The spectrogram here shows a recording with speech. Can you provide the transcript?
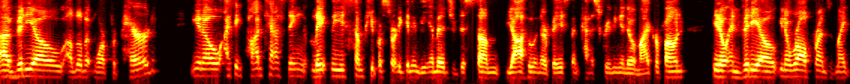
uh, video a little bit more prepared you know i think podcasting lately some people are sort of getting the image of just some yahoo in their basement kind of screaming into a microphone you know, and video, you know, we're all friends with Mike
